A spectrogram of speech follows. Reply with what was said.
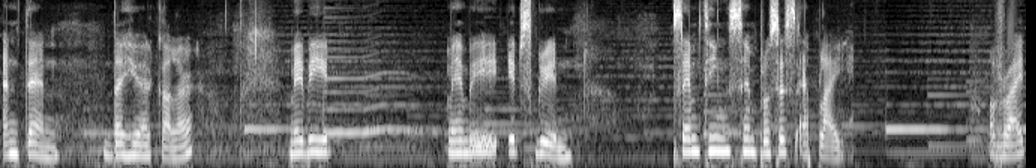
And then the hair color. Maybe it maybe it's green. Same thing same process apply. Alright.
